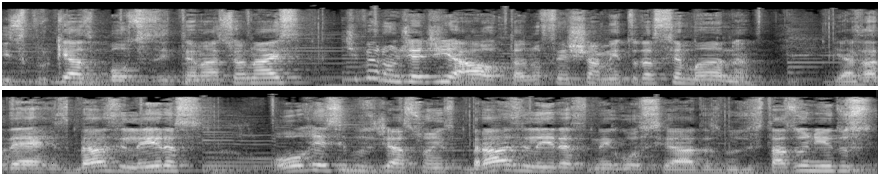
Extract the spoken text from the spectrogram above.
Isso porque as bolsas internacionais tiveram um dia de alta no fechamento da semana e as ADRs brasileiras ou recibos de ações brasileiras negociadas nos Estados Unidos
